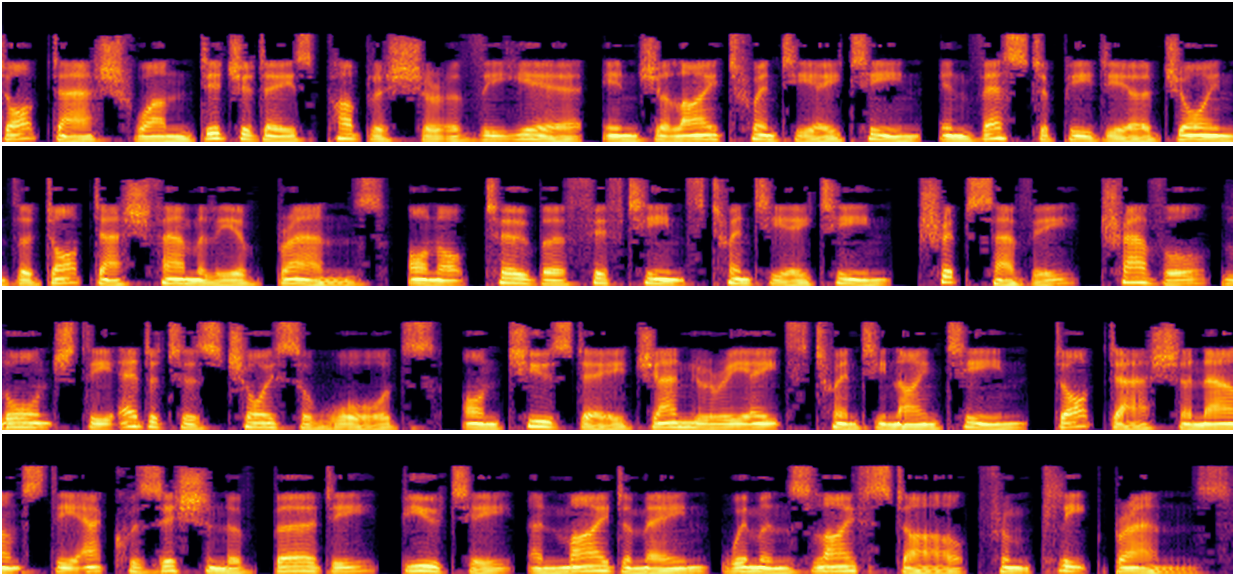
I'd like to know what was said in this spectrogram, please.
Dotdash won Digiday's Publisher of the Year. In July 2018, Investopedia joined the Dotdash family of brands. On October 15, 2018, TripSavvy, Travel launched the Editor's Choice Awards. On Tuesday, January 8, 2019, Dotdash announced the acquisition of Byrdie Beauty and MyDomaine Women's Lifestyle from Clique Brands.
